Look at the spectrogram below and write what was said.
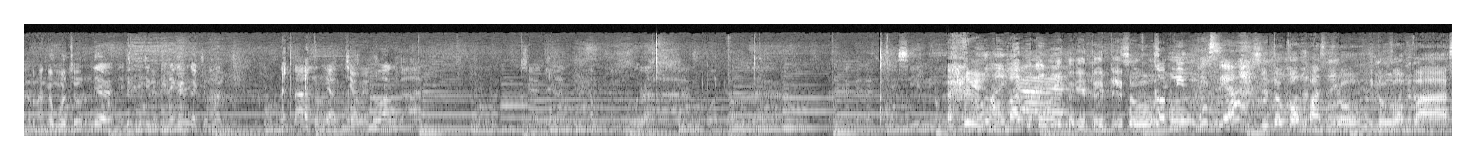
Karena nggak bocor? Enggak jadi di hidup ini kan nggak cuma tentang yang cewek doang kan? Bisa ada teman-teman orang keluarga orang ada kakak-kakak di sini. Oh my Mat, itu, itu, itu, itu, itu, paste ya. itu kompas bro, itu kompas.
